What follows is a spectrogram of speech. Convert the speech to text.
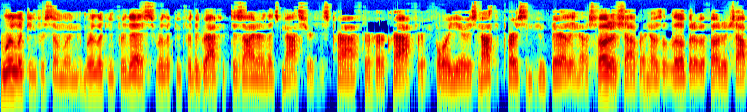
We're looking for someone, we're looking for this, we're looking for the graphic designer that's mastered his craft or her craft for four years, not the person who barely knows Photoshop or knows a little bit of a Photoshop,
